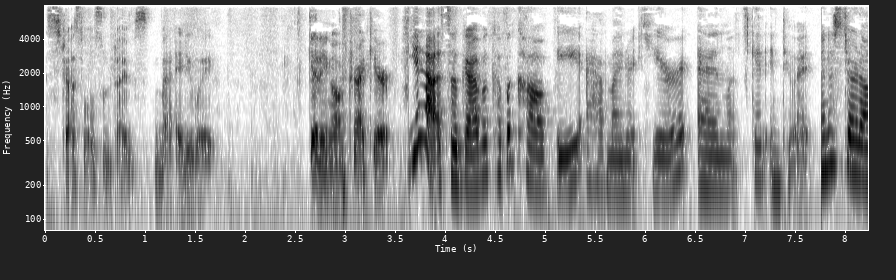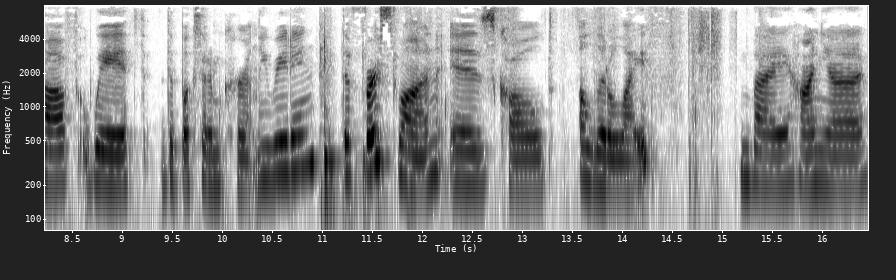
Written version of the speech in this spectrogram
stressful sometimes. But anyway, getting off track here. Yeah, so grab a cup of coffee. I have mine right here and let's get into it. I'm gonna start off with the books that I'm currently reading. The first one is called A Little Life by Hanya.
